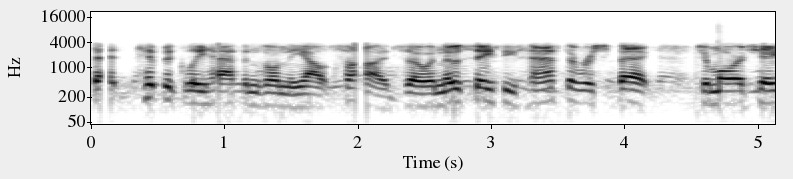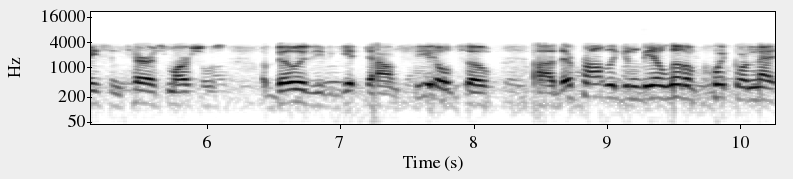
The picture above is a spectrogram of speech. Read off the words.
that typically happens on the outside. So, and those safeties have to respect Ja'Marr Chase and Terrace Marshall's ability to get downfield. So uh, they're probably going to be a little quick on that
